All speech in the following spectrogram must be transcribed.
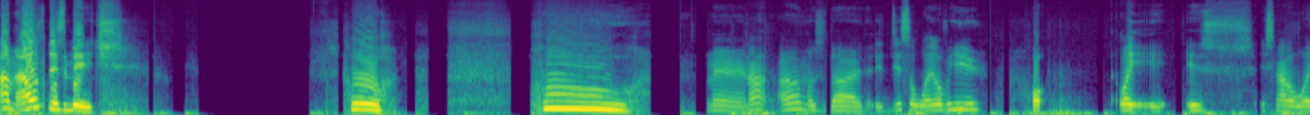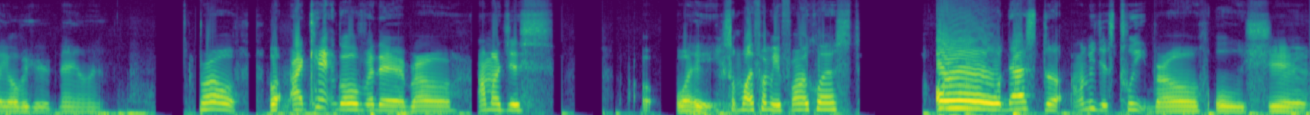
I'm out this bitch. Whew. Man, I, I almost died. Is this a way over here? Oh, wait, it's it's not a way over here. Damn it. Bro, well, I can't go over there, bro. I'ma just... Oh, wait, somebody from me front quest? Oh, that's the... Let me just tweet, bro. Oh, shit.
